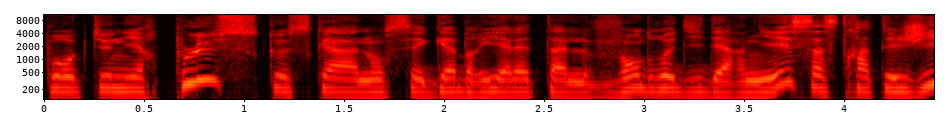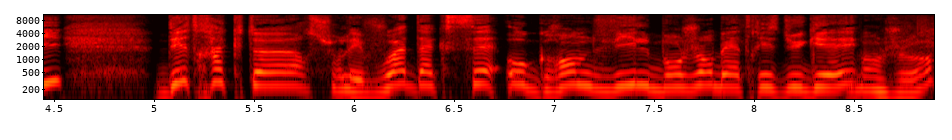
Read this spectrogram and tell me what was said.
pour obtenir plus que ce qu'a annoncé Gabriel Attal vendredi dernier. Sa stratégie, des tracteurs sur les voies d'accès aux grandes villes. Bonjour Béatrice Duguet. Bonjour.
